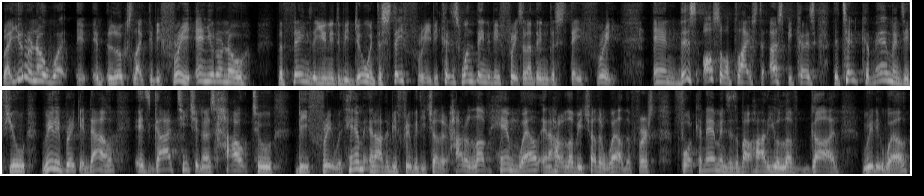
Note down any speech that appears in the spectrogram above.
right? You don't know what it, it, looks like to be free, and you don't know the things that you need to be doing to stay free because it's one thing to be free, it's another thing to stay free. And this also applies to us because the Ten Commandments, if you really break it down, it's God teaching us how to be free with Him and how to be free with each other, how to love Him well and how to love each other well. The first four commandments is about how do you love God really well.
